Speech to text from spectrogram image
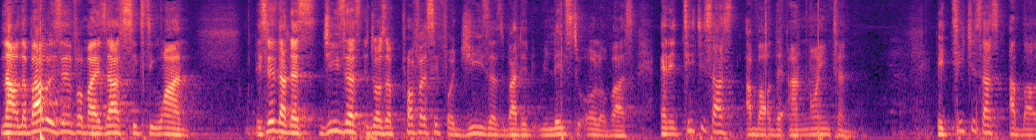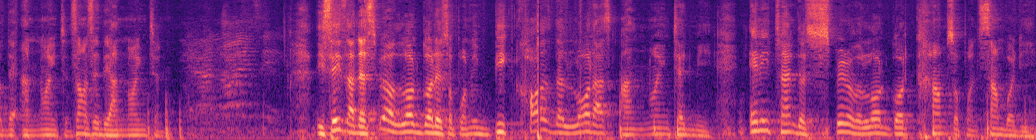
Now, the Bible is saying from Isaiah 61, it says that Jesus, it was a prophecy for Jesus, but it relates to all of us. And it teaches us about the anointing. It teaches us about the anointing. Someone said the anointing. He says that the Spirit of the Lord God is upon me because the Lord has anointed me. Anytime the Spirit of the Lord God comes upon somebody,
